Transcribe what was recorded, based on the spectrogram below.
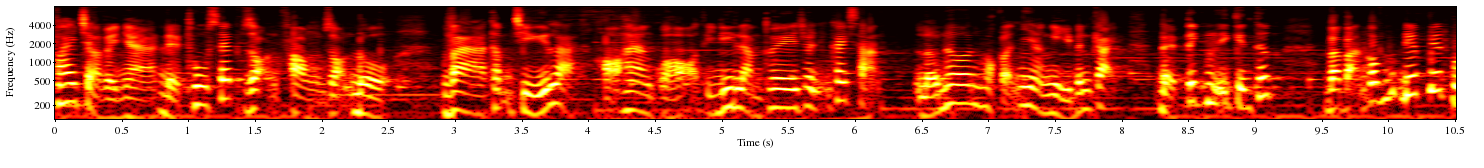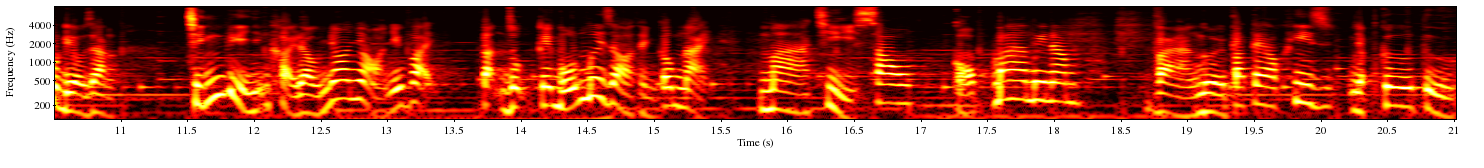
quay trở về nhà để thu xếp dọn phòng, dọn đồ. Và thậm chí là họ hàng của họ thì đi làm thuê cho những khách sạn lớn hơn hoặc là nhà nghỉ bên cạnh để tích lũy kiến thức. Và bạn có biết biết một điều rằng chính vì những khởi đầu nho nhỏ như vậy, tận dụng cái 40 giờ thành công này mà chỉ sau có 30 năm và người Patel khi nhập cư từ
